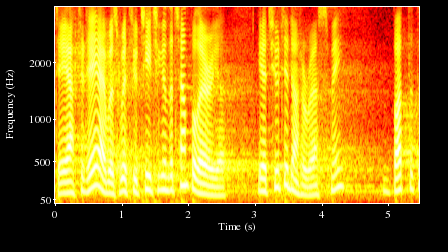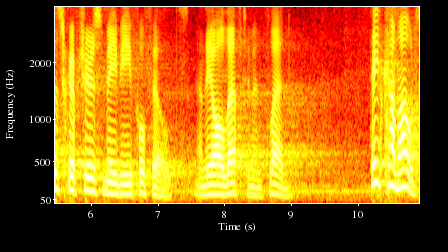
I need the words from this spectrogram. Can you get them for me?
Day after day I was with you teaching in the temple area, yet you did not arrest me, but that the scriptures may be fulfilled. And they all left him and fled. They've come out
